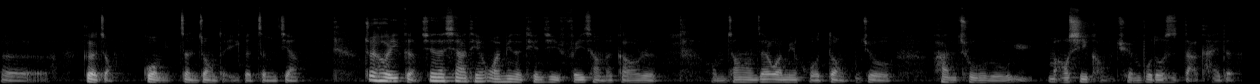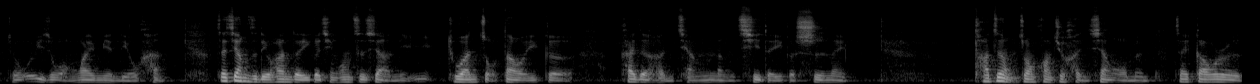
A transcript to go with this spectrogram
呃各种。过敏症状的一个增加。最后一个，现在夏天外面的天气非常的高热，我们常常在外面活动，就汗出如雨，毛细孔全部都是打开的，就一直往外面流汗。在这样子流汗的一个情况之下，你突然走到一个开着很强冷气的一个室内，它这种状况就很像我们在高热，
